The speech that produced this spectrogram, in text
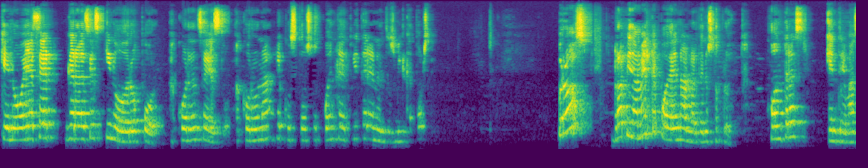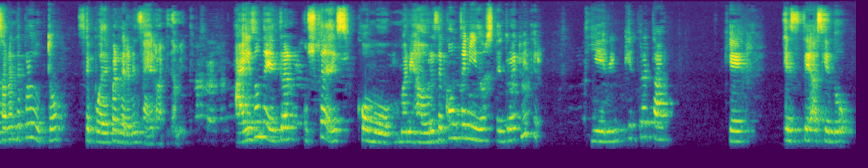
que no vaya a ser gracias inodoro por. Acuérdense de esto, a Corona le costó su cuenta de Twitter en el 2014. Pros, rápidamente pueden hablar de nuestro producto. Contras, entre más hablan de producto, se puede perder el mensaje rápidamente. Ahí es donde entran ustedes como manejadores de contenidos dentro de Twitter. Tienen que tratar que esté haciendo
